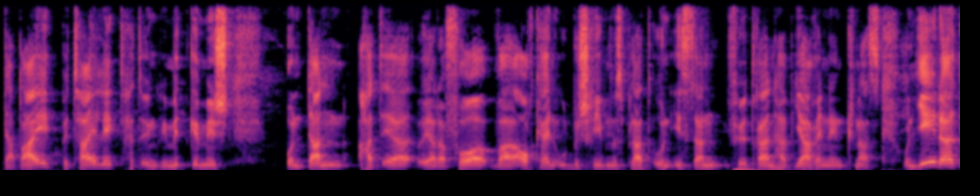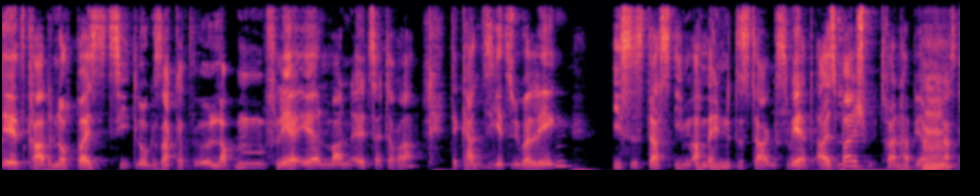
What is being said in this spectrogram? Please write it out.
dabei, beteiligt, hat irgendwie mitgemischt. Und dann hat er, ja, davor war auch kein unbeschriebenes Blatt und ist dann für dreieinhalb Jahre in den Knast. Und jeder, der jetzt gerade noch bei Zietlow gesagt hat, oh, Lappen, Flair, Ehrenmann, etc., der kann sich jetzt überlegen, ist es das ihm am Ende des Tages wert? Als Beispiel, dreieinhalb Jahre mhm. Knast.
